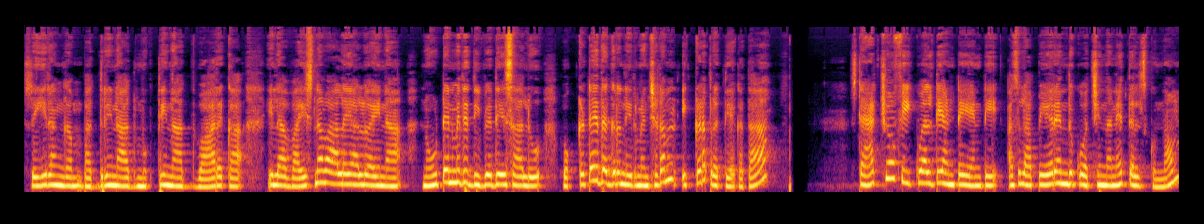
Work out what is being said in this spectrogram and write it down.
శ్రీరంగం బద్రీనాథ్ ముక్తినాథ్ ద్వారక ఇలా వైష్ణవ ఆలయాలు అయిన నూటెనిమిది దివ్యదేశాలు ఒక్కటే దగ్గర నిర్మించడం ఇక్కడ ప్రత్యేకత? స్టాచ్యూ ఆఫ్ ఈక్వాలిటీ అంటే ఏంటి? అసలు ఆ పేరు ఎందుకు వచ్చిందనే తెలుసుకుందాం.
